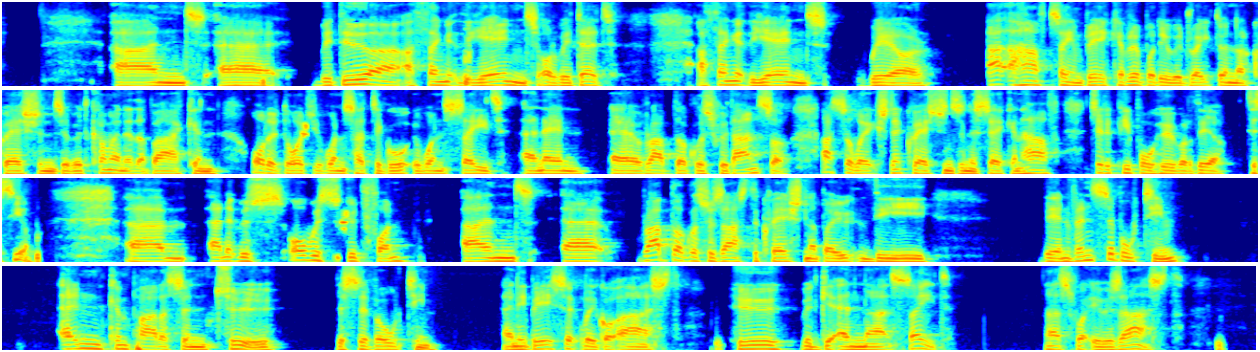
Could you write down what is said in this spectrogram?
and uh, we do a, a thing at the end, or we did a thing at the end where at a half time break, everybody would write down their questions. They would come in at the back, and all the dodgy ones had to go to one side, and then uh, Rab Douglas would answer a selection of questions in the second half to the people who were there to see him. Um, and it was always good fun. And uh, Rab Douglas was asked the question about the the Invincible team in comparison to the Seville team, and he basically got asked who would get in that side. That's what he was asked.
